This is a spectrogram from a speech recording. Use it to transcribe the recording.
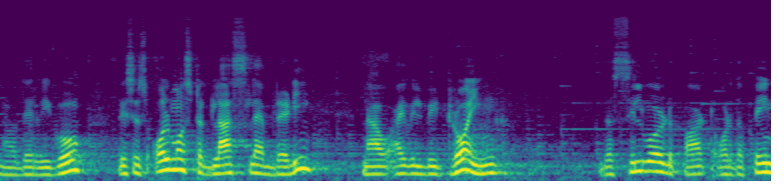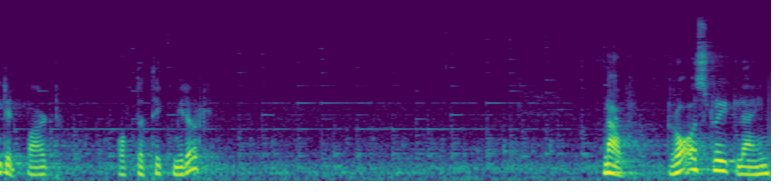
Now there we go. This is almost a glass slab ready now I will be drawing the silvered part or the painted part of the thick mirror. Now draw a straight line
